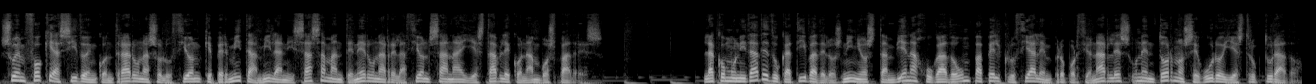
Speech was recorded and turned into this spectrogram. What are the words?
Su enfoque ha sido encontrar una solución que permita a Milan y Sasa mantener una relación sana y estable con ambos padres. La comunidad educativa de los niños también ha jugado un papel crucial en proporcionarles un entorno seguro y estructurado.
